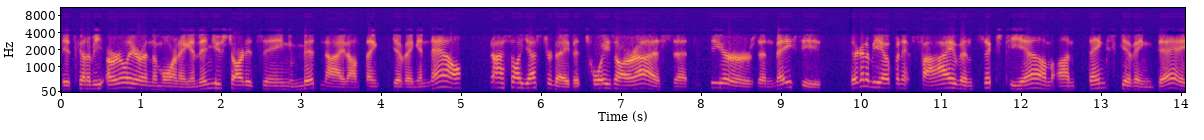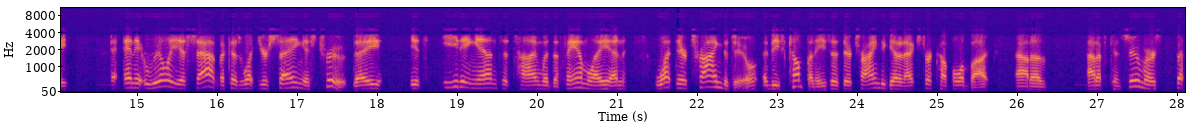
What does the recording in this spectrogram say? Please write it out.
it's going to be earlier in the morning, and then you started seeing midnight on Thanksgiving, and now you know, I saw yesterday that Toys R Us and Sears and Macy's they're going to be open at five and six p.m. on Thanksgiving Day, and it really is sad because what you're saying is true. They it's eating into time with the family and what they're trying to do these companies is they're trying to get an extra couple of bucks out of out of consumers. But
